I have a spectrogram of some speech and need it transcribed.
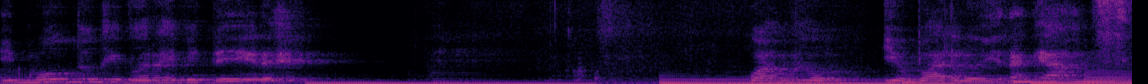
il mondo che vorrei vedere. Quando io parlo ai ragazzi,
